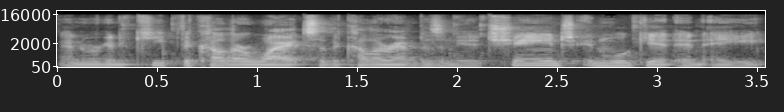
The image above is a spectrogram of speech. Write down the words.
And we're going to keep the color white so the color ramp doesn't need to change. And we'll get in a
